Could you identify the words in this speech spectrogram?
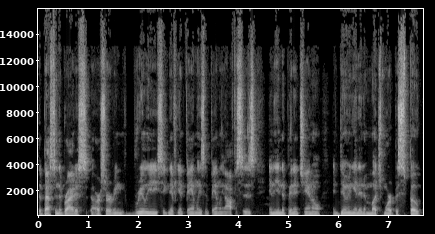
the best and the brightest are serving really significant families and family offices in the independent channel and doing it in a much more bespoke,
